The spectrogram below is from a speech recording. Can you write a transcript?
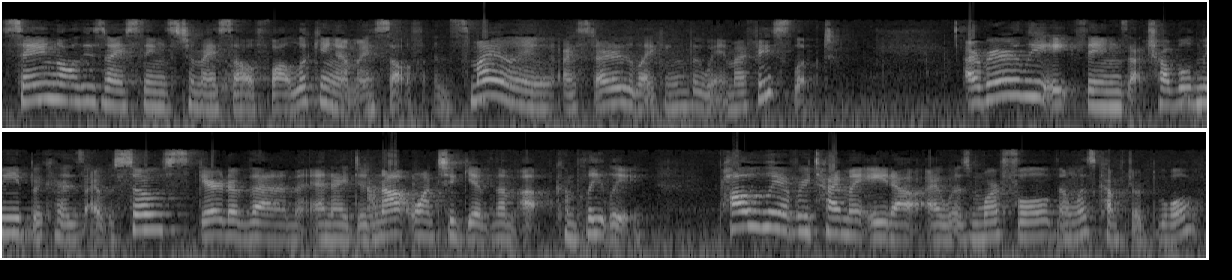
Saying all these nice things to myself while looking at myself and smiling, I started liking the way my face looked. I rarely ate things that troubled me because I was so scared of them and I did not want to give them up completely. Probably every time I ate out, I was more full than was comfortable.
